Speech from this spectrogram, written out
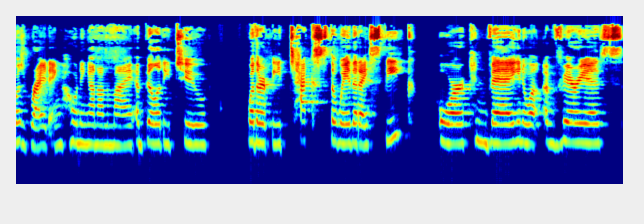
was writing, honing in on my ability to, whether it be text the way that I speak or convey, you know, a, a various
